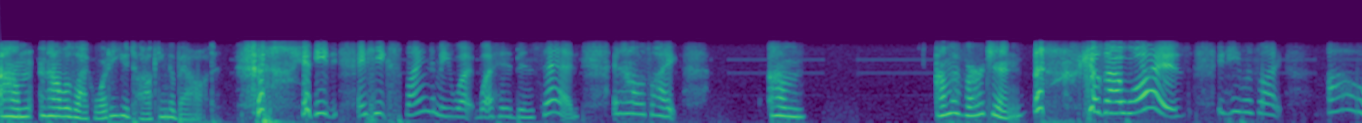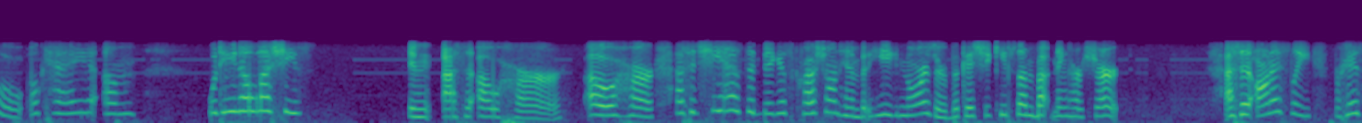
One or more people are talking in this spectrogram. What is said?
Um, and I was like, "What are you talking about?" and he and he explained to me what what had been said, and I was like, um. I'm a virgin because I was, and he was like, "Oh, okay. Um, well, do you know why she's and I said, "Oh, her. Oh, her." I said, "She has the biggest crush on him, but he ignores her because she keeps unbuttoning her shirt." I said, "Honestly, for his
